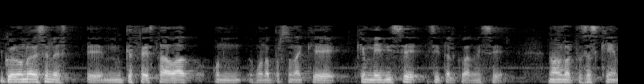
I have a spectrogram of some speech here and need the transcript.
Recuerdo una vez en, un café estaba con, una persona que, me dice, sí, tal cual, me dice, no, Alberto, ¿sabes qué?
